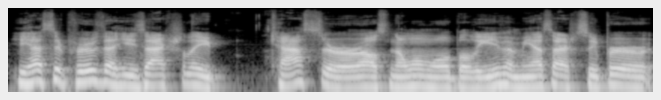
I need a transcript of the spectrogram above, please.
He has to prove that he's actually Castor, or else no one will believe him. He has to act super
